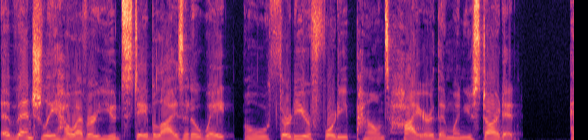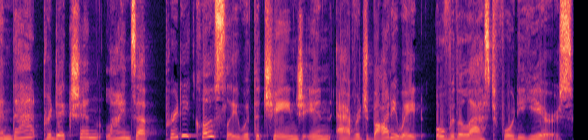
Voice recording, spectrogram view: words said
Eventually, however, you'd stabilize at a weight, oh, 30 or 40 pounds higher than when you started. And that prediction lines up pretty closely with the change in average body weight over the last 40 years.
